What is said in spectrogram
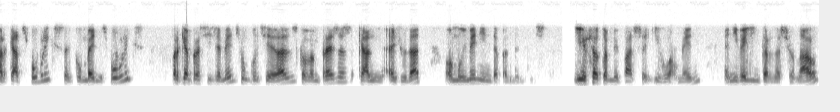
mercats públics, a convenis públics, perquè precisament són considerades com empreses que han ajudat al moviment independentista. I això també passa igualment a nivell internacional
